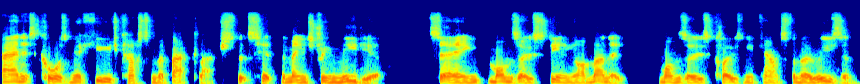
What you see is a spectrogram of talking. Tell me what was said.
And it's causing a huge customer backlash that's hit the mainstream media saying Monzo's stealing our money, Monzo's closing accounts for no reason.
